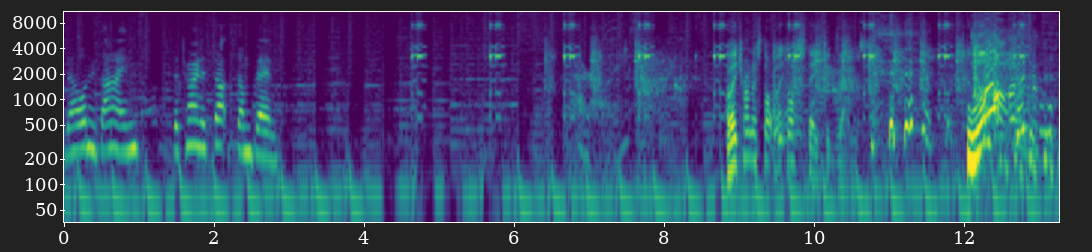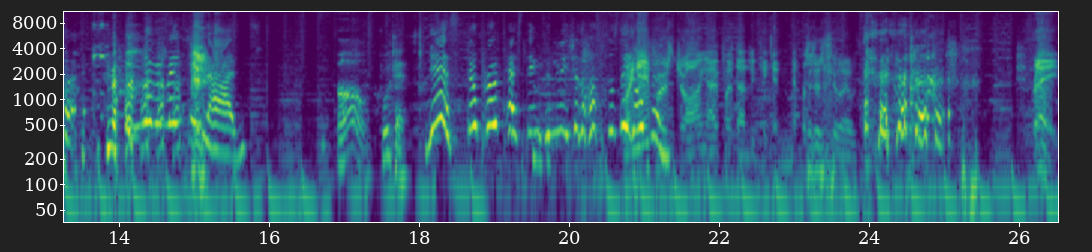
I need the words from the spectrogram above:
they're holding signs. They're trying to stop something. Are they trying to stop prostate exams? What? Never mentioned that! oh, protest. Yes, they're protesting to make sure the hospital stays When you open. first drawing, I thought that looked like a nipple, so I was... Right.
